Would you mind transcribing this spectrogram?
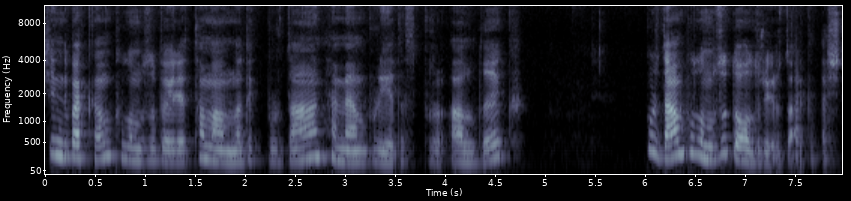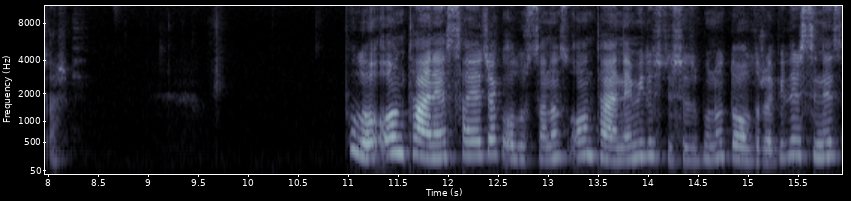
Şimdi bakın pulumuzu böyle tamamladık buradan. Hemen buraya da aldık. Buradan pulumuzu dolduruyoruz arkadaşlar. Pulu 10 tane sayacak olursanız 10 tane mil üstüsüz bunu doldurabilirsiniz.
